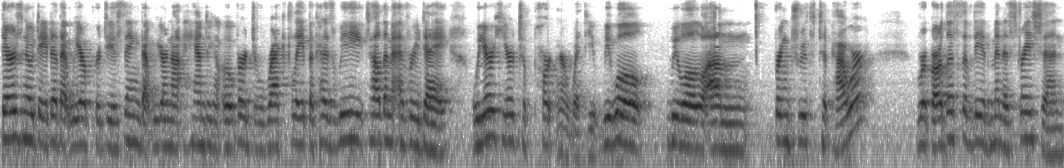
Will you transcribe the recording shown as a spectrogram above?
there's no data that we are producing that we are not handing over directly because we tell them every day we are here to partner with you. We will we will um, bring truth to power regardless of the administration,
